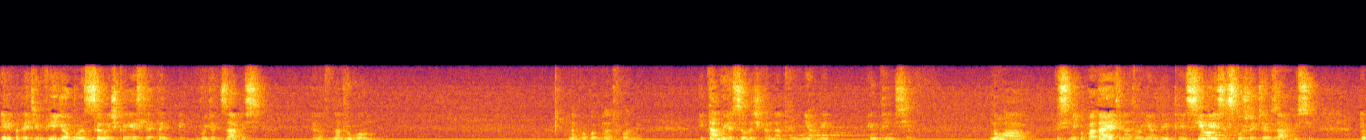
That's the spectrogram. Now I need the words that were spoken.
или под этим видео будет ссылочка, если это будет запись э, на другом, на другой платформе. И там будет ссылочка на трехдневный интенсив. Ну а если не попадаете на трехдневный интенсив, если слушаете в записи, то,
